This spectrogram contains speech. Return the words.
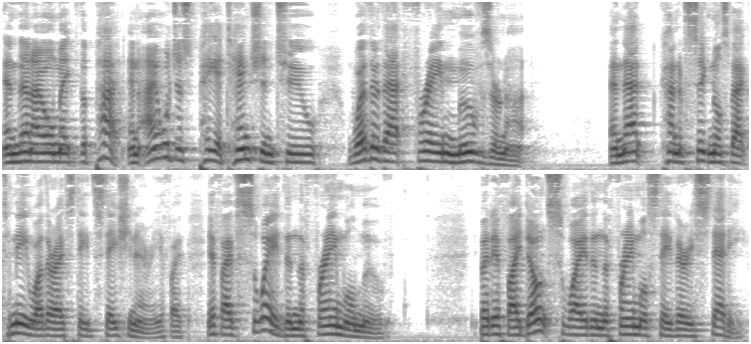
And then I will make the putt. And I will just pay attention to whether that frame moves or not. And that kind of signals back to me whether I've stayed stationary. If, I, if I've swayed, then the frame will move. But if I don't sway, then the frame will stay very steady.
